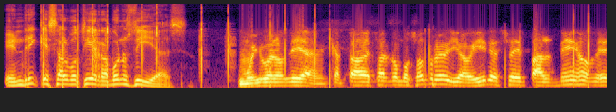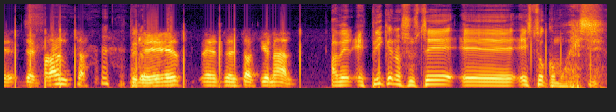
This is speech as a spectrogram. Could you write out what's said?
Enrique Salvotierra, buenos días. Muy buenos días, encantado de estar con vosotros y oír ese palmeo de, de plantas, Pero- que es, es sensacional. A ver, explíquenos usted eh, esto cómo es.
